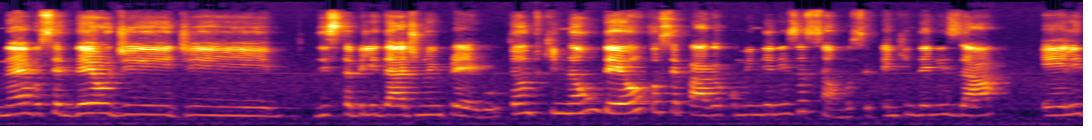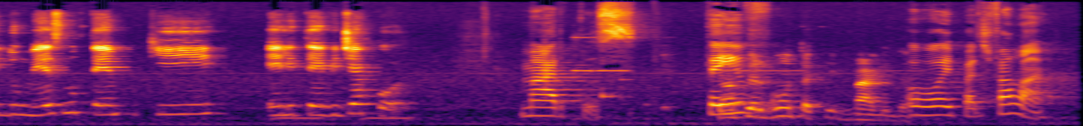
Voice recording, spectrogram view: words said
né, você deu de, de, de, estabilidade no emprego. Tanto que não deu, você paga como indenização. Você tem que indenizar ele do mesmo tempo que ele teve de acordo. Marcos. Tem uma pergunta aqui, Magda. Oi, pode falar.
